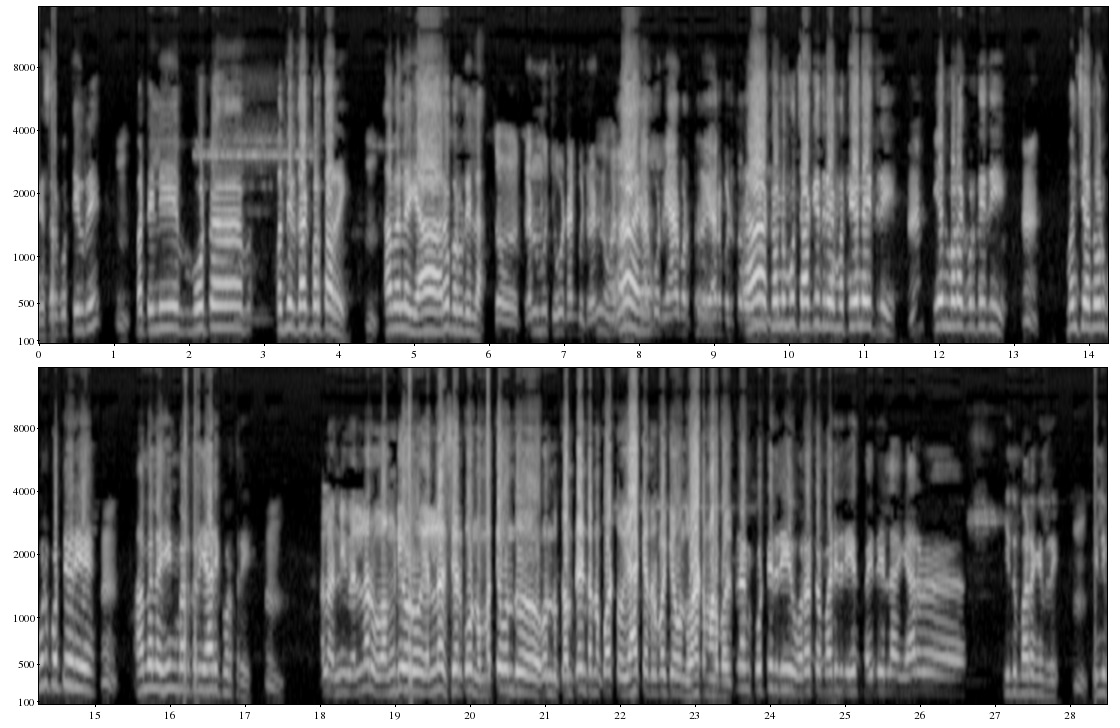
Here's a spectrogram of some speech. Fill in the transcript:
ಹೆಸರು ಗೊತ್ತಿಲ್ರಿ ಹ್ಮ್. ಬಟ್ ಇಲ್ಲಿ ವೋಟ್ ಬಂದಿರ್ದಾಗ ಬರ್ತಾರ್ರಿ ಹ್ಮ್. ಆಮೇಲೆ ಯಾರು ಬರುದಿಲ್ಲ ಕಣ್ಣು ಮುಚ್ಚಿ ಓಟ್ ಹಾಕ್ಬಿಟ್ರೆ ನೀವು ಹಾ, ಕಾರ್ಪೊರೇಟ್ ಯಾರು ಬರ್ತಾರೋ ಯಾರು ಬಿಡ್ತಾರೋ ಆ ಕಣ್ಣು ಮುಚ್ಚ ಹಾಕಿದ್ರಿ ಮತ್ತೇನೈತ್ರಿ? ಏನ್ ಮಾಡಕ್ ಬರ್ತೈತಿ ಹ್ಮ್. ಮನುಷ್ಯ ನೋಡ್ಕೊಂಡು ಕೊಟ್ಟಿವ್ರಿ. ಆಮೇಲೆ ಹಿಂಗ್ ಮಾಡ್ತಾರೆ ಯಾರಿಗ್ ಕೊಡ್ತೀರಿ? ಹ್ಮ್. ಅಲ್ಲ ನೀವೆಲ್ಲರೂ ಅಂಗಡಿಯವರು ಎಲ್ಲರೂ ಸೇರ್ಕೊಂಡು ಮತ್ತೆ ಒಂದು ಒಂದು ಕಂಪ್ಲೇಂಟ್ ಅನ್ನು ಕೊಟ್ಟು ಯಾಕೆ ಅದ್ರ ಬಗ್ಗೆ ಒಂದು ಹೋರಾಟ ಮಾಡಬಹುದು ಪ್ಲಾನ್ ಕೊಟ್ಟಿದ್ರಿ ಹೋರಾಟ ಮಾಡಿದ್ರಿ ಏನ್ ಫೈದೆ ಇಲ್ಲ. ಯಾರು ಇದು ಮಾಡಂಗಿಲ್ರಿ. ಹ್ಮ್. ಇಲ್ಲಿ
